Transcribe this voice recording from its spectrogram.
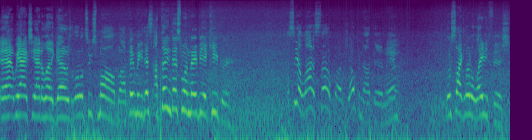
yeah, we actually had to let it go. It was a little too small, but I think we this. I think this one may be a keeper. I see a lot of stuff uh, jumping out there, man. Looks like little ladyfish.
